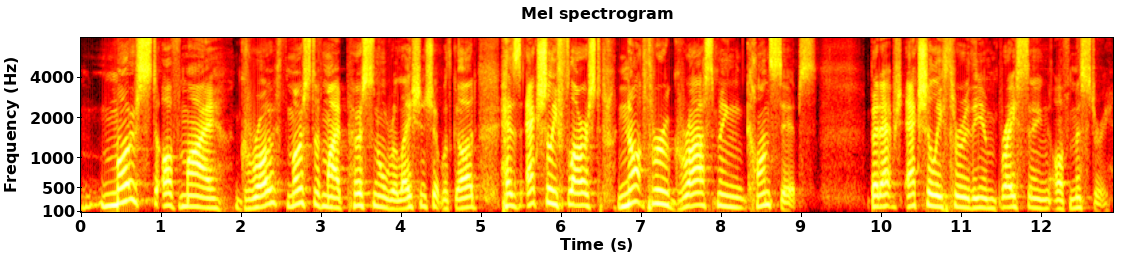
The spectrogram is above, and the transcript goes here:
most of my growth, most of my personal relationship with God has actually flourished not through grasping concepts, but actually through the embracing of mystery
